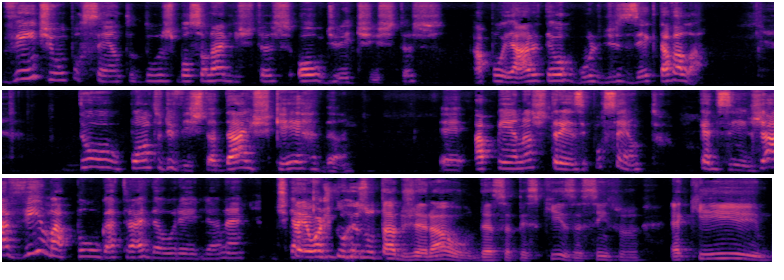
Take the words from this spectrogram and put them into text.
21% dos bolsonaristas ou direitistas apoiaram e tenho orgulho de dizer que estava lá. Do ponto de vista da esquerda, é, apenas 13%. Quer dizer, já havia uma pulga atrás da orelha, né? É, eu acho que o resultado geral dessa pesquisa, assim, é que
